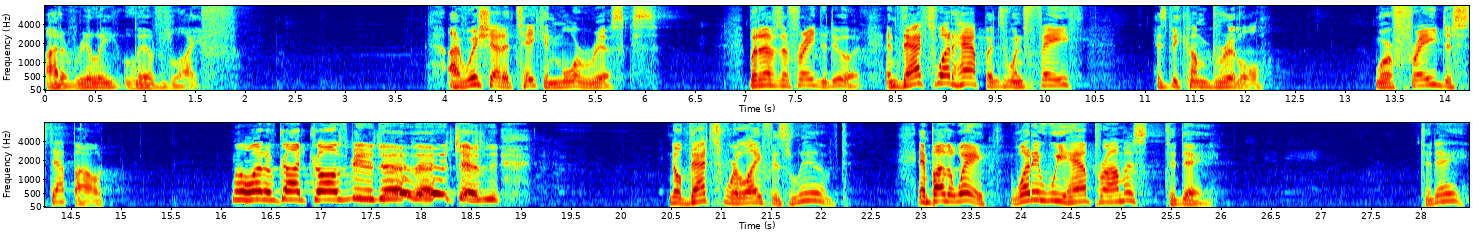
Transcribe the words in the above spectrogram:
I'd have really lived life. I wish I'd have taken more risks, but I was afraid to do it. And that's what happens when faith has become brittle. We're afraid to step out. Well, what if God calls me to do this? No, that's where life is lived. And by the way, what did we have promised? Today. Today.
